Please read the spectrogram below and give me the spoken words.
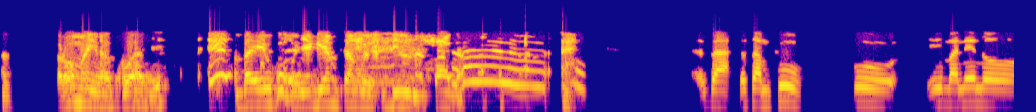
Roma inakuwaje? ambaye yuko kwenye game tangu elfu mbili na saba. sasa mkuu mkuu hii maneno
